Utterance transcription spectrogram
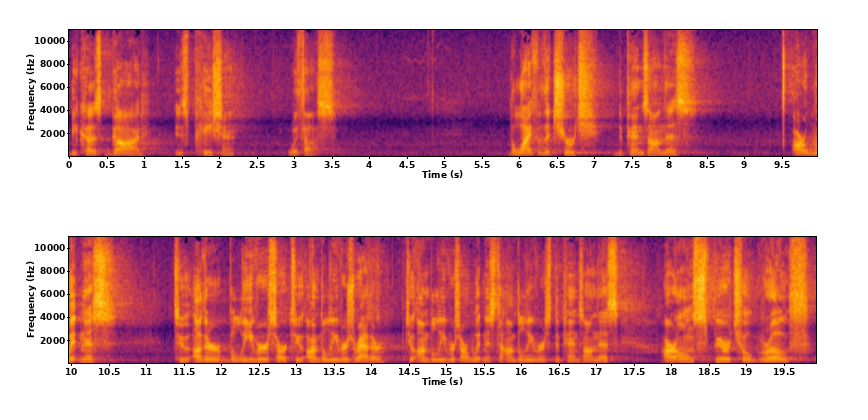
because God is patient with us. The life of the church depends on this. Our witness to other believers, or to unbelievers rather, to unbelievers, our witness to unbelievers depends on this. Our own spiritual growth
